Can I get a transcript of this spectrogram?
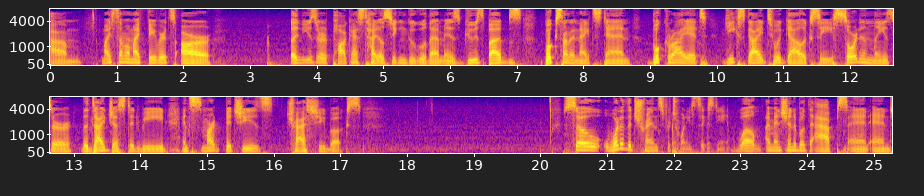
Um, my some of my favorites are and these are podcast titles, so you can Google them. Is Goosebumps, Books on a Nightstand, Book Riot, Geek's Guide to a Galaxy, Sword and Laser, The Digested Read, and Smart Bitches Trashy Books. So, what are the trends for 2016? Well, I mentioned about the apps and and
